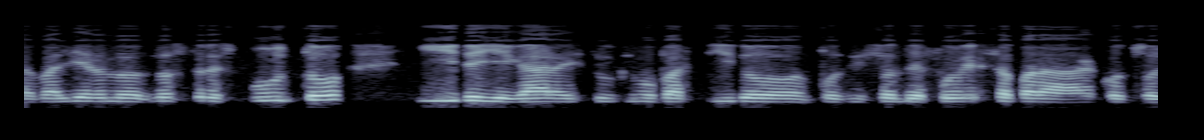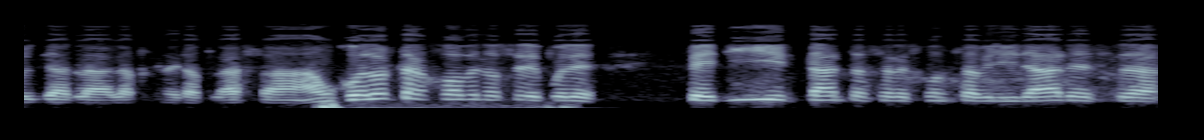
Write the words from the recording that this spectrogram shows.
eh, valieron los, tres puntos y de llegar a este último partido en posición de fuerza para consolidar la, la primera plaza. A un jugador tan joven no se le puede pedir tantas responsabilidades. eh,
